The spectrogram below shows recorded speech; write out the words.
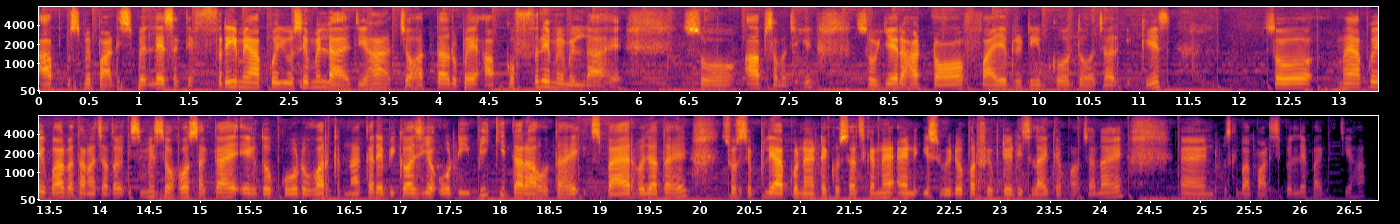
आप उसमें पार्टिसिपेट ले सकते हैं। फ्री में आपको यूसी मिल रहा है। जी हाँ चौहत्तर रुपये आपको फ्री में मिल रहा है। सो आप समझिए। सो ये रहा top five redeem code 2021 so so, मैं आपको एक बार बताना चाहता हूँ इसमें से हो सकता है एक दो कोड वर्क ना करे बिकॉज़ ये ओटीपी की तरह होता है एक्सपायर हो जाता है। सो so, सिंपली आपको नेटेक को सर्च करना है एंड इस वीडियो पर 50 डिसलाइक पर पहुँचाना है। एंड उसके बाद पार्टिसिपेट ले पाएँगे जी हाँ।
